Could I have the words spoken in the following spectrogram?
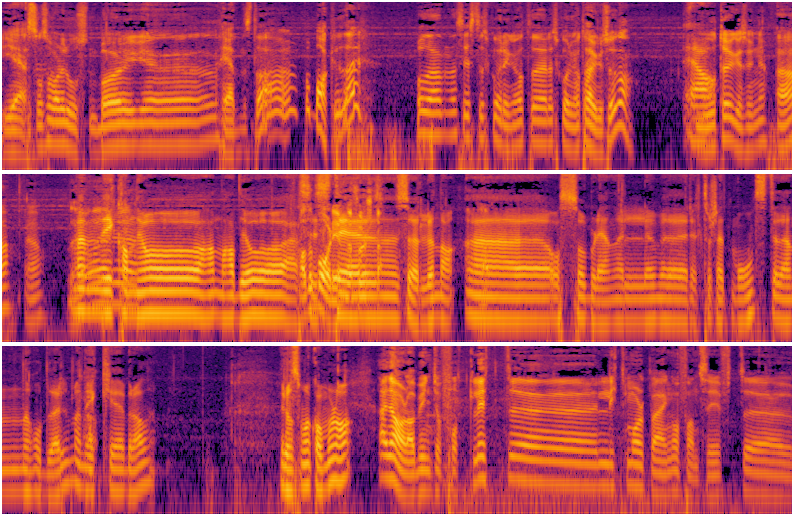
Yes, og så var det Rosenborg uh, Hedenstad på bakre der. På den siste skåringa til, til Haugesund, da. Ja. Mot Haugesund, ja. Ja. ja. Men var, vi kan eh, jo Han hadde jo assist til. Søderlund, da. Eh, og så ble han vel eh, rett og slett most i den hodeduellen, men det gikk eh, bra, det. Rosenborg kommer nå. Han har da begynt å fått litt, uh, litt målpoeng offensivt uh,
